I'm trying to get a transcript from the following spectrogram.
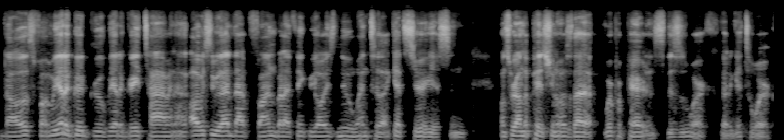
No, it was fun. We had a good group. We had a great time, and uh, obviously we had that fun. But I think we always knew when to like get serious. And once we're on the pitch, you know, is that we're prepared. It's, this is work. Got to get to work.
